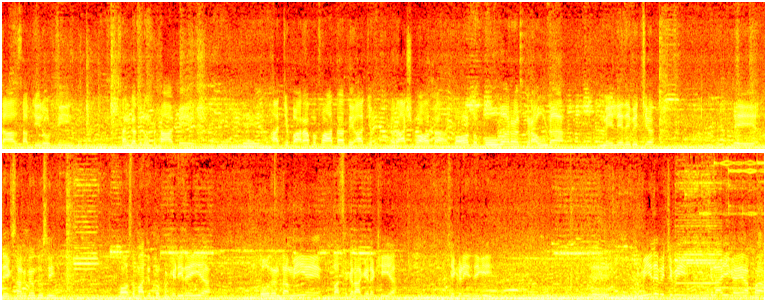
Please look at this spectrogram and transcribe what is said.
ਦਾਲ, ਸਬਜ਼ੀ, ਰੋਟੀ, ਸੰਗਤ ਨੂੰ ਬਿਠਾ ਕੇ। ਤੇ ਅੱਜ 12 ਵਫਾਤ ਆ ਤੇ ਅੱਜ ਰਸ਼ ਬਹੁਤ ਆ, ਬਹੁਤ ਓਵਰ ਕਰਾਊਡ ਆ ਮੇਲੇ ਦੇ ਵਿੱਚ। ਤੇ ਦੇਖ ਸਕਦੇ ਹੋ ਤੁਸੀਂ ਮੌਸਮ ਅੱਜ ਧੁੱਪ ਖਿੜੀ ਰਹੀ ਆ। ਦੋ ਦਿਨ ਤਾਂ ਮੀਂਹ ਇਹ ਬੱਸ ਕਰਾ ਕੇ ਰੱਖੀ ਆ ਚਿਕੜੀ ਸੀਗੀ। ਤੇ ਮੀਂਹ ਦੇ ਵਿੱਚ ਵੀ ਚਲਾਈ ਗਏ ਆ ਆਪਾਂ।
